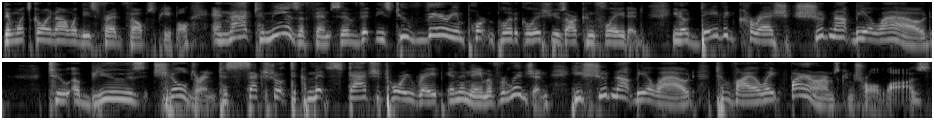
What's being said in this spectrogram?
than what's going on with these Fred Phelps people, and that to me is offensive. That these two very important political issues are conflated. You know, David Koresh should not be allowed to abuse children, to sexual, to commit statutory rape in the name of religion. He should not be allowed to violate firearms control laws.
